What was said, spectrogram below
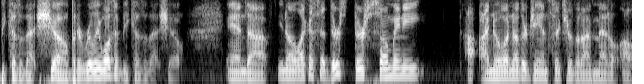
because of that show, but it really wasn't because of that show. And uh, you know, like I said, there's there's so many I- I know another Jan Sixer that I've met, a,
